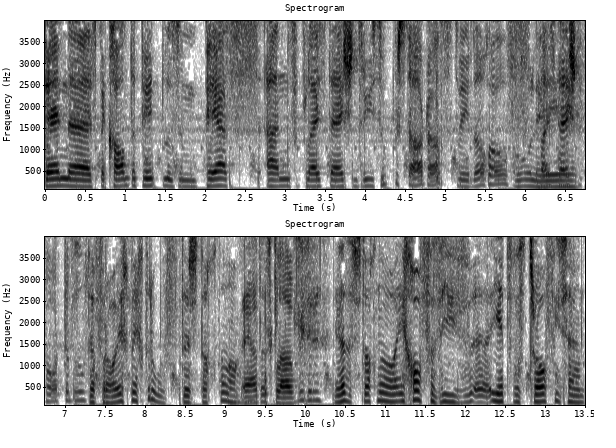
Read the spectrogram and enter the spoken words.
Dann äh, das bekannte Titel aus dem PSN für PlayStation 3 Super Stardust wird auch auf Ole. PlayStation Portable. Da freue ich mich drauf. Das ist doch noch. Ja, das glaube ich wieder. Ja, das ist doch noch. Ich hoffe, sie äh, jetzt, wo sie Trophies haben,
